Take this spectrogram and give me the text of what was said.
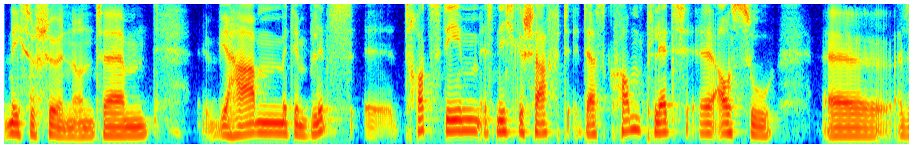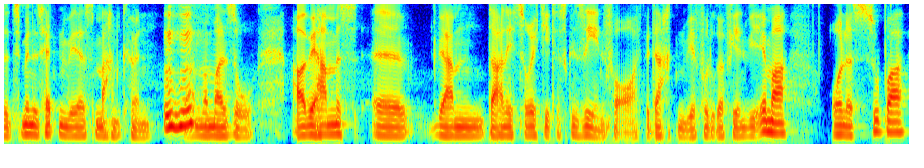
nicht so schön. Und ähm, wir haben mit dem Blitz äh, trotzdem es nicht geschafft, das komplett äh, auszu äh, also zumindest hätten wir das machen können, mhm. sagen wir mal so. Aber wir haben es, äh, wir haben da nicht so richtig das gesehen vor Ort. Wir dachten, wir fotografieren wie immer und es ist super,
